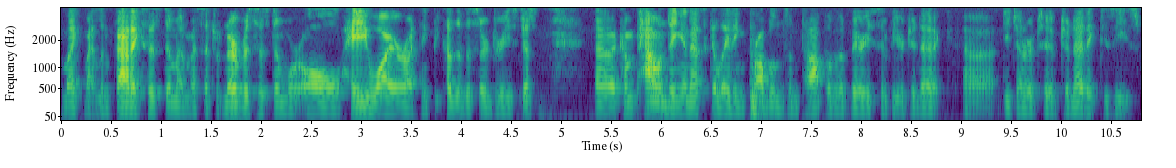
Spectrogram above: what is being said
like my lymphatic system and my central nervous system were all haywire, I think, because of the surgeries, just uh, compounding and escalating problems on top of a very severe genetic, uh, degenerative genetic disease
